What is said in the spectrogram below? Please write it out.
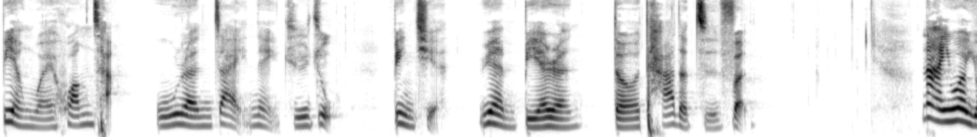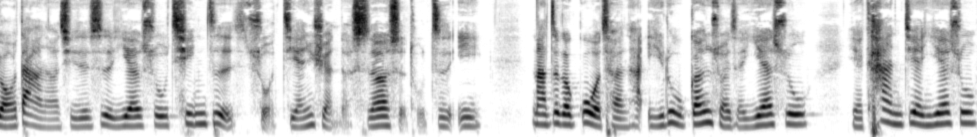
变为荒场，无人在内居住，并且愿别人得他的职分。那因为犹大呢，其实是耶稣亲自所拣选的十二使徒之一。那这个过程，他一路跟随着耶稣，也看见耶稣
